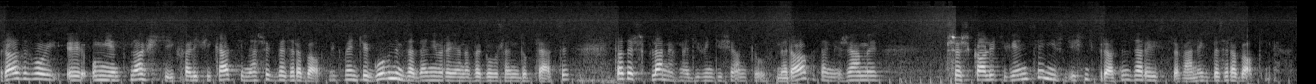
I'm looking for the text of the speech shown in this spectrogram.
rozwój y, umiejętności i kwalifikacji naszych bezrobotnych będzie głównym zadaniem Rejonowego Urzędu Pracy. To też w planach na 98 rok zamierzamy przeszkolić więcej niż 10% zarejestrowanych bezrobotnych.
